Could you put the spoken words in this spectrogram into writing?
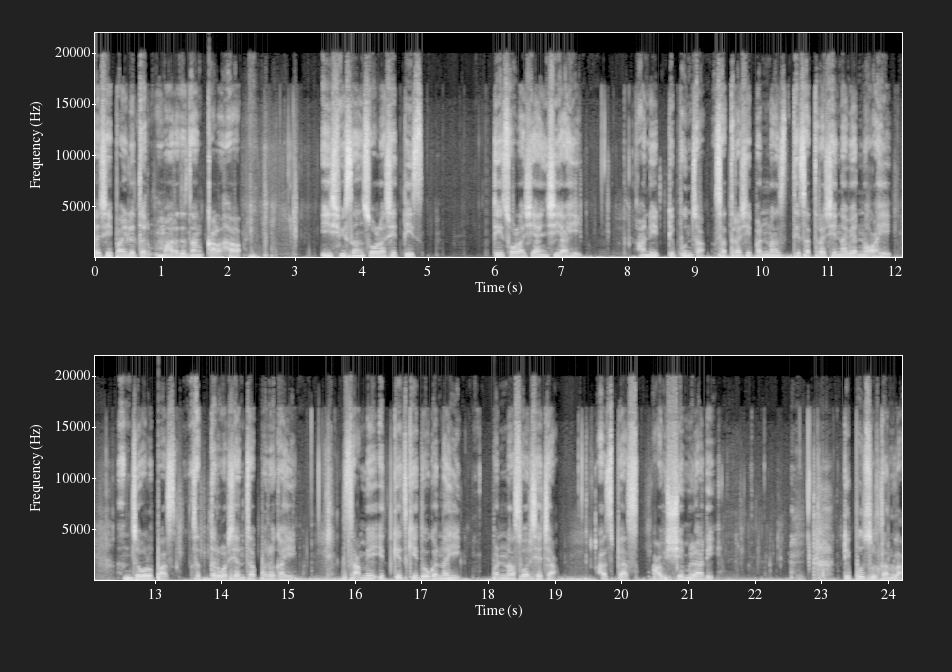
तसे पाहिले तर महाराजांचा काळ हा इसवी सन सोळाशे तीस ते सोळाशे ऐंशी आहे. आणि टिपूंचा सतराशे पन्नास ते सतराशे नव्याण्णव आहे. जवळपास सत्तर वर्षांचा फरक आहे. साम्य इतकेच की दोघांनाही पन्नास वर्षाच्या आसपास आयुष्य मिळाले. टिपू सुलतानला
